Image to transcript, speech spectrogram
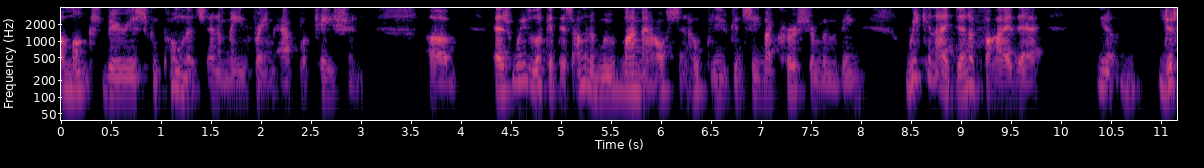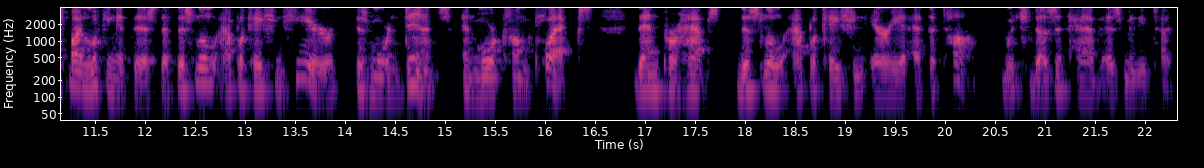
amongst various components in a mainframe application. Uh, as we look at this, I'm going to move my mouse and hopefully you can see my cursor moving. We can identify that, you know, just by looking at this, that this little application here is more dense and more complex than perhaps this little application area at the top, which doesn't have as many touch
